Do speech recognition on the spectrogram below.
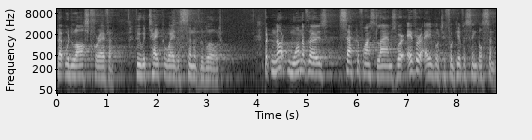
that would last forever, who would take away the sin of the world. But not one of those sacrificed lambs were ever able to forgive a single sin.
